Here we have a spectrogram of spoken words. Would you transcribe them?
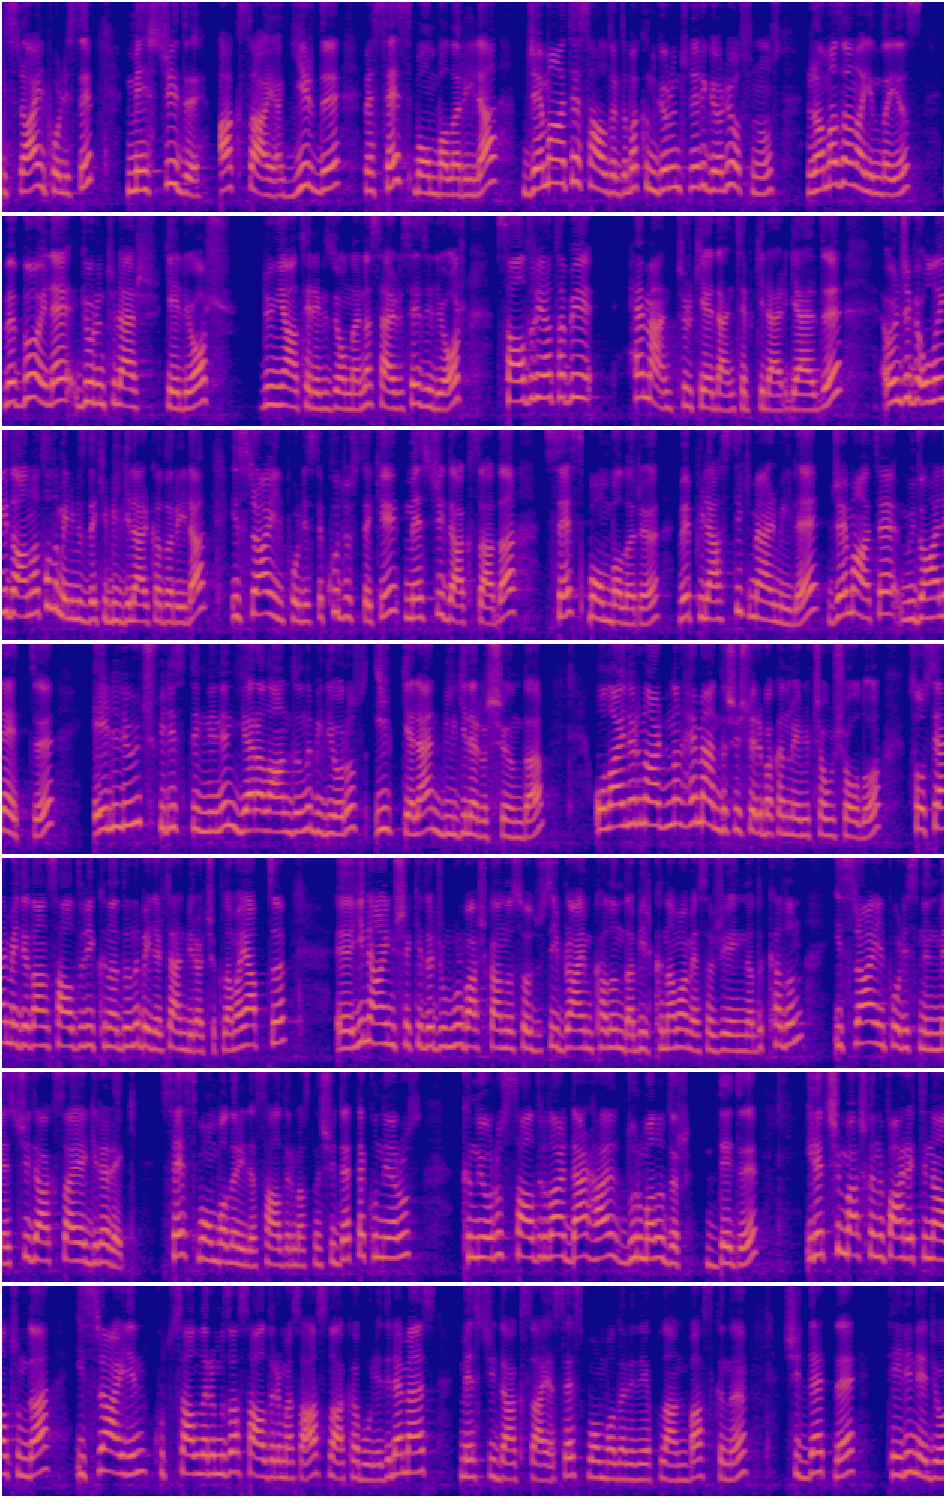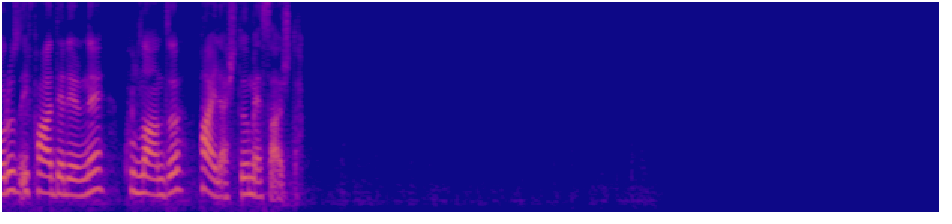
İsrail polisi Mescid-i Aksa'ya girdi ve ses bombalarıyla cemaate saldırdı. Bakın görüntüleri görüyorsunuz. Ramazan ayındayız ve böyle görüntüler geliyor. Dünya televizyonlarına servis ediliyor. Saldırıya tabii hemen Türkiye'den tepkiler geldi. Önce bir olayı da anlatalım elimizdeki bilgiler kadarıyla. İsrail polisi Kudüs'teki Mescid-i Aksa'da ses bombaları ve plastik mermiyle cemaate müdahale etti. 53 Filistinlinin yaralandığını biliyoruz ilk gelen bilgiler ışığında. Olayların ardından hemen Dışişleri Bakanı Mevlüt Çavuşoğlu sosyal medyadan saldırıyı kınadığını belirten bir açıklama yaptı. Ee, yine aynı şekilde Cumhurbaşkanlığı Sözcüsü İbrahim Kalın da bir kınama mesajı yayınladı. Kalın, İsrail polisinin Mescid-i Aksa'ya girerek ses bombalarıyla saldırmasını şiddetle kınıyoruz. Kınıyoruz, saldırılar derhal durmalıdır dedi. İletişim Başkanı Fahrettin Altun da İsrail'in kutsallarımıza saldırması asla kabul edilemez. Mescid-i Aksa'ya ses bombalarıyla yapılan baskını şiddetle telin ediyoruz ifadelerini kullandı paylaştığı mesajda.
